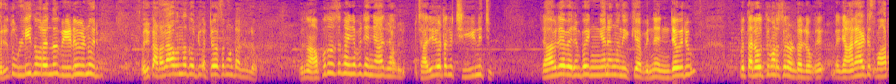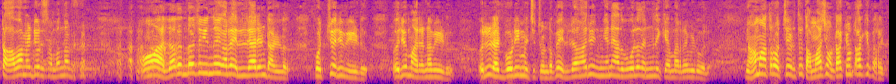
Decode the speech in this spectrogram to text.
ഒരു തുള്ളി എന്ന് പറയുന്നത് വീട് വീണ് ഒരു ഒരു കടലാവുന്നത് ഒറ്റ ദിവസം കൊണ്ടല്ലല്ലോ. ഒരു നാൽപ്പത് ദിവസം കഴിഞ്ഞപ്പോൾ ഞാൻ ശരീരമായിട്ടങ്ങ് ക്ഷീണിച്ചു. രാവിലെ വരുമ്പോൾ ഇങ്ങനെ അങ്ങ് നിൽക്കുക. പിന്നെ എന്റെ ഒരു തലകുത്തി മറിച്ചിലുണ്ടല്ലോ. ഞാനായിട്ട് സ്മാർട്ട് ആവാൻ വേണ്ടി ഒരു ശ്രമം നടത്തി. ഓ അല്ലാതെ എന്താ ചെയ്യുന്നത് കാരണം എല്ലാവരും ഡള്ള് കൊച്ചൊരു വീട് ഒരു മരണ വീട് ഒരു ഡെഡ് ബോഡിയും വെച്ചിട്ടുണ്ട്. അപ്പൊ എല്ലാവരും ഇങ്ങനെ അതുപോലെ തന്നെ നിൽക്കാൻ മരണ വീട് പോലെ. ഞാൻ മാത്രം ഒച്ച എടുത്ത് തമാശ ഉണ്ടാക്കി ഉണ്ടാക്കി പറയും.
